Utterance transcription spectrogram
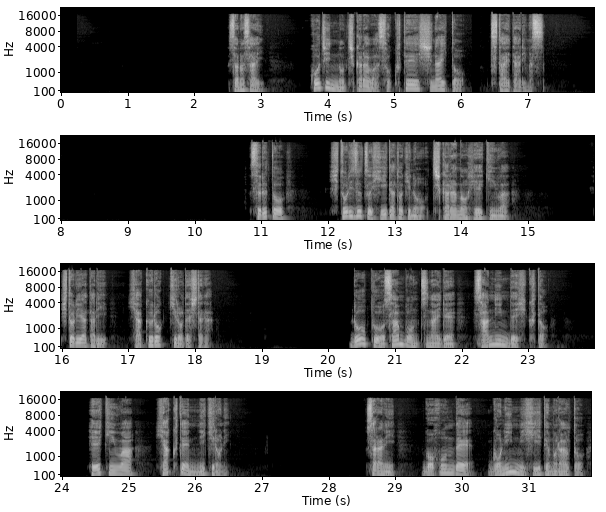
その際個人の力は測定しないと伝えてあります。すると一人ずつ引いた時の力の平均は一人当たり106キロでしたがロープを3本つないで3人で引くと平均は100.2キロに。さらに5本で5人に引いてもらうと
